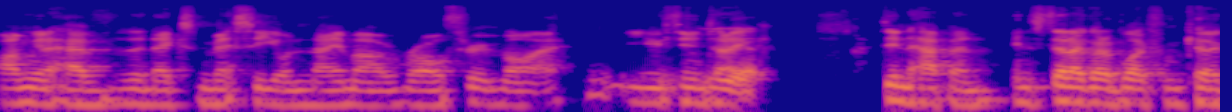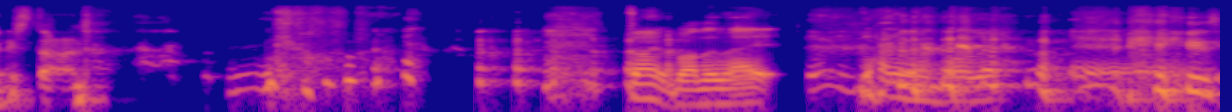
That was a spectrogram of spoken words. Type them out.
I'm going to have the next Messi or Neymar roll through my youth intake. Yeah. Didn't happen. Instead, I got a bloke from Kyrgyzstan. Don't bother, mate. Don't even bother. he's,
